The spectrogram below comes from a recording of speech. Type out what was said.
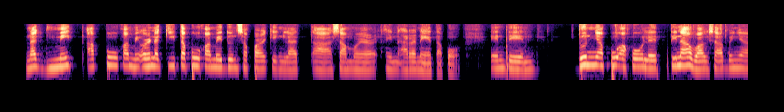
nag-meet up po kami or nagkita po kami dun sa parking lot ah, somewhere in Araneta po. And then, dun niya po ako ulit tinawag, sabi niya,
